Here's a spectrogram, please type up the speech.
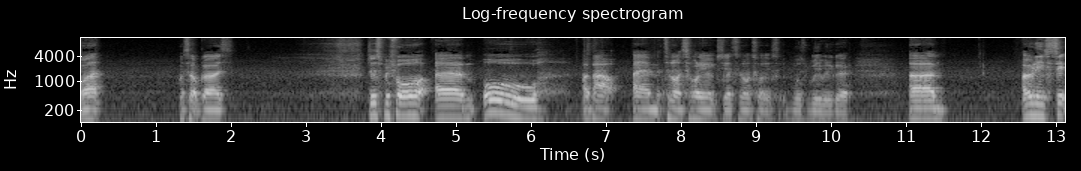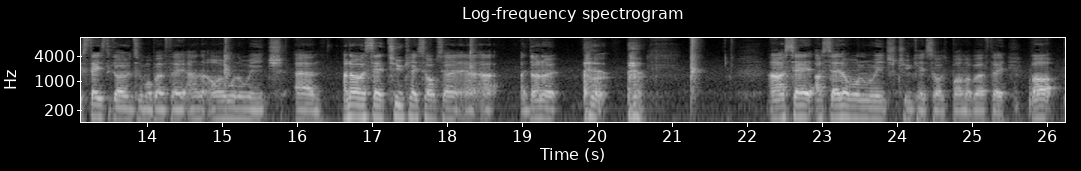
What? What's up, guys? Just before, um, oh, about um tonight's Hollyoaks. Yeah, tonight's Hollyoaks was really, really good. Um, only six days to go until my birthday, and I want to reach. Um, I know I said 2k subs. Uh, I, I don't know. I said I said I want to reach 2k subs by my birthday, but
